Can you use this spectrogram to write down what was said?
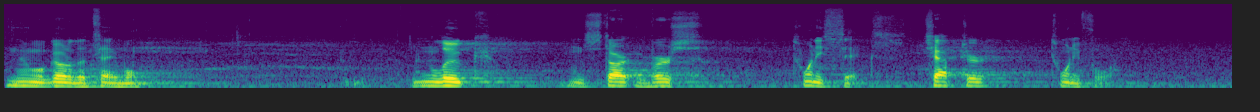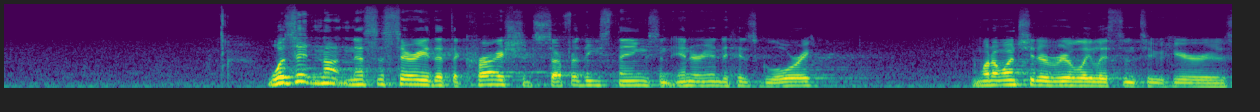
and then we'll go to the table. In Luke and start in verse 26, chapter 24. Was it not necessary that the Christ should suffer these things and enter into his glory? And what I want you to really listen to here is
